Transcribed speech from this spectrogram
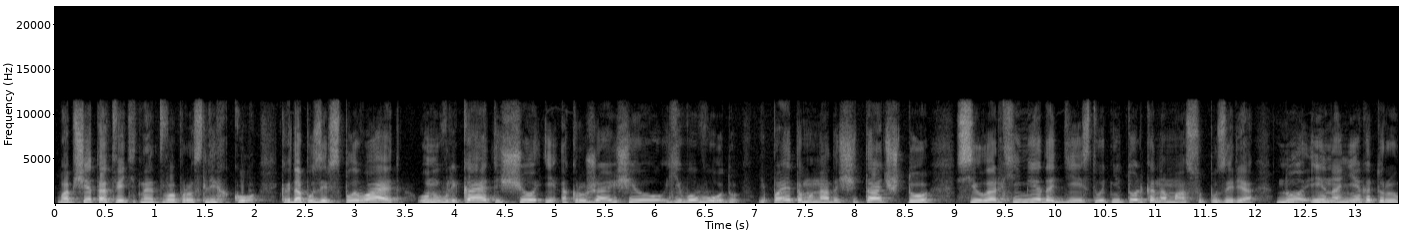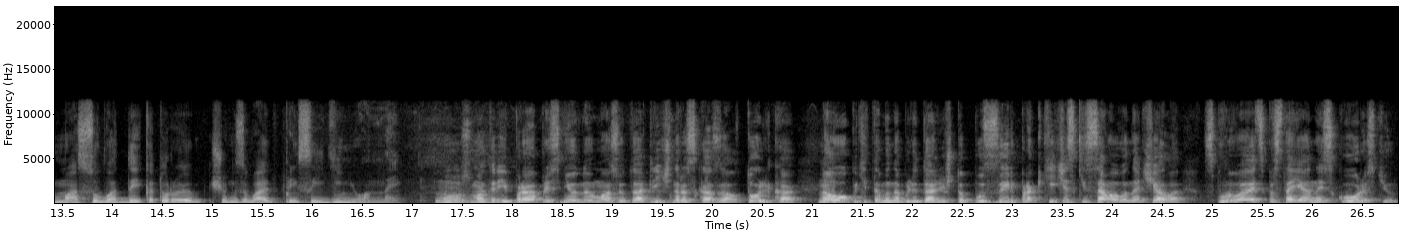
вообще-то ответить на этот вопрос легко. Когда пузырь всплывает, он увлекает еще и окружающую его воду. И поэтому надо считать, что сила Архимеда действует не только на массу пузыря, но и на некоторую массу воды, которую еще называют присоединенной. Ну, смотри, про присоединенную массу ты отлично рассказал, только на опыте-то мы наблюдали, что пузырь практически с самого начала всплывает с постоянной скоростью,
